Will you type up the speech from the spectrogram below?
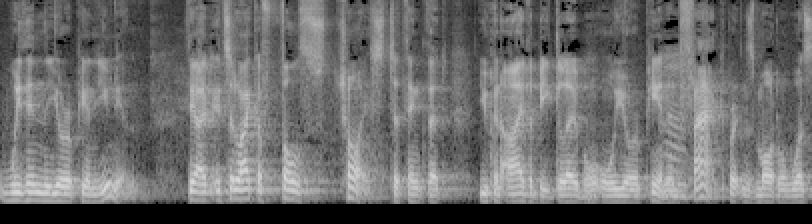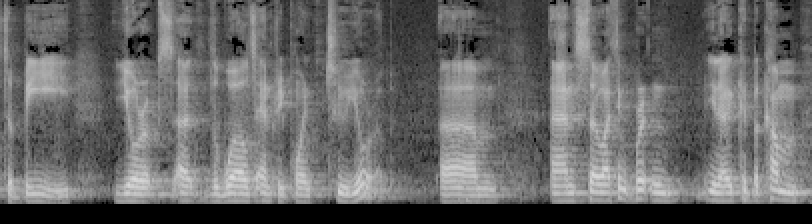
within the European Union. it's like a false choice to think that you can either be global or European. Mm. In fact, Britain's model was to be Europe's, uh, the world's entry point to Europe. Um, and so I think Britain, you know, could become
